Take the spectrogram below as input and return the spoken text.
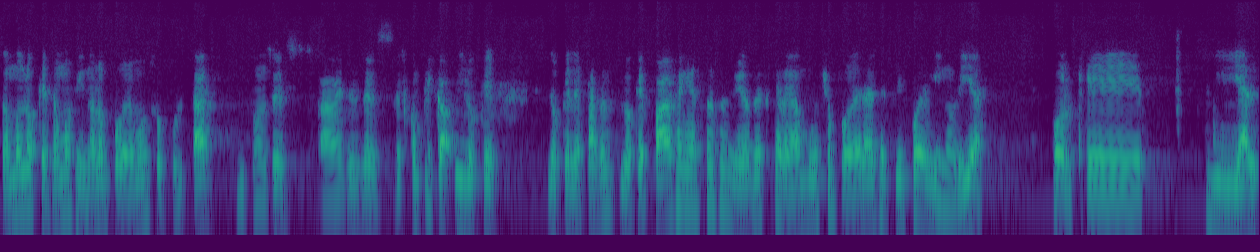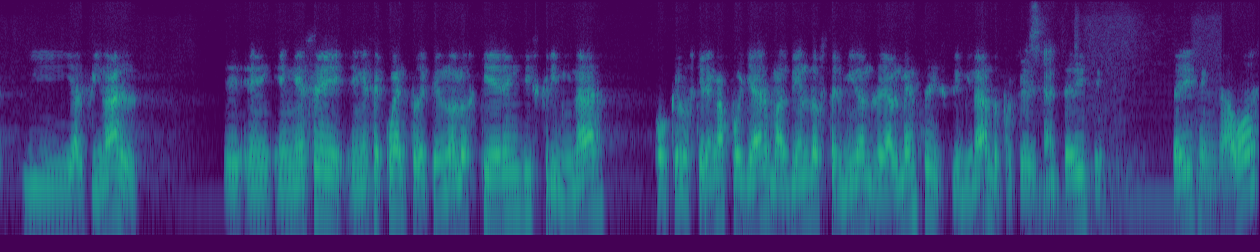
somos lo que somos y no lo podemos ocultar. Entonces, a veces es, complicado. Y lo que, lo, que le pasa, lo que pasa en estas sociedades es que le da mucho poder a ese tipo de minorías. Porque, y al, y al final, eh, en, ese, en ese cuento de que no los quieren discriminar o que los quieren apoyar, más bien los terminan realmente discriminando, porque te dicen, te dicen a vos,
